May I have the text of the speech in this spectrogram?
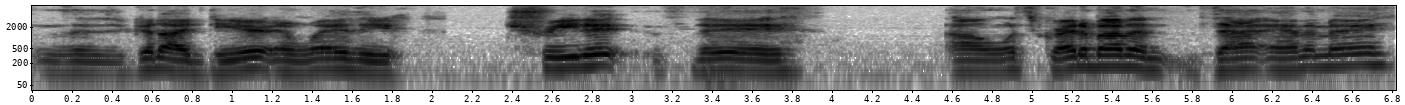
It's a good idea and way they treat it. They, uh, what's great about that anime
